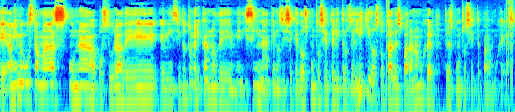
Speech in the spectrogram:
Eh, a mí me gusta más una postura del Instituto Americano de Medicina que nos dice que 2.7 litros de líquidos totales para una mujer, 3.7 para mujeres,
